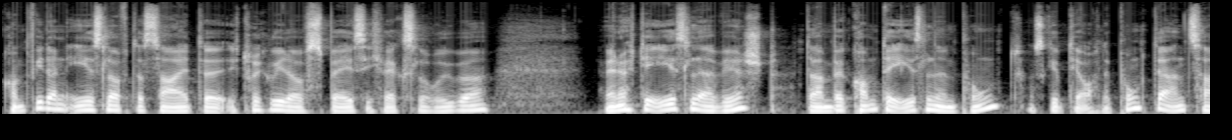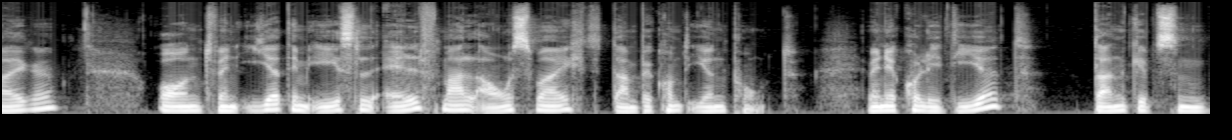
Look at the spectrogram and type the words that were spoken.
kommt wieder ein Esel auf der Seite, ich drücke wieder auf Space, ich wechsle rüber. Wenn euch der Esel erwischt, dann bekommt der Esel einen Punkt. Es gibt ja auch eine Punkteanzeige. Und wenn ihr dem Esel elfmal ausweicht, dann bekommt ihr einen Punkt. Wenn ihr kollidiert, dann gibt es einen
